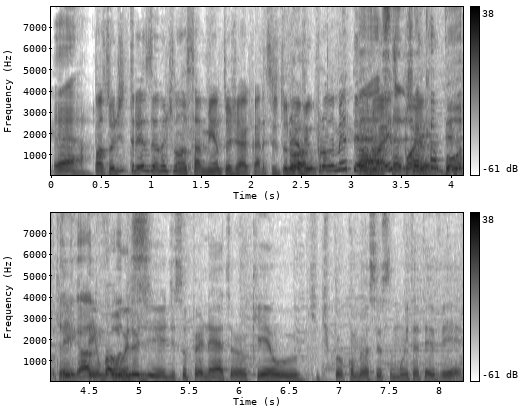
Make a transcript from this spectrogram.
É. Passou de três anos de lançamento já, cara. Se tu não Meu, viu, o problema é teu, é, não a é série já spoiler. acabou. Tem- tá tem, ligado? tem um bagulho de, de Supernatural que eu, que, tipo, como eu assisto muita TV,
